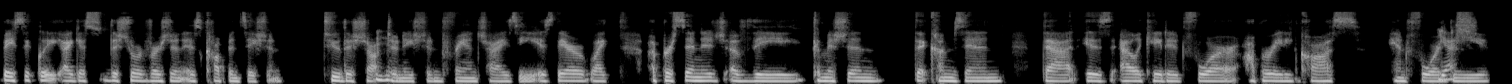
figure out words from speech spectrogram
basically, I guess the short version is compensation to the shop mm-hmm. donation franchisee? Is there like a percentage of the commission that comes in that is allocated for operating costs and for yes. the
